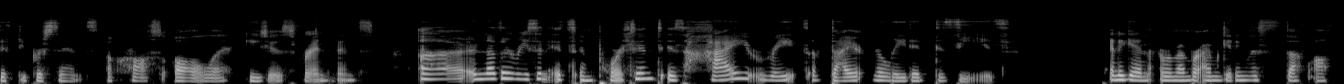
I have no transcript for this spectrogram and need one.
50% across all ages for infants. Uh, another reason it's important is high rates of diet related disease. And again, remember, I'm getting this stuff off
